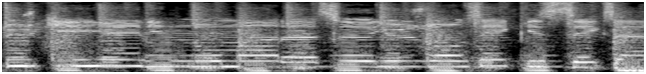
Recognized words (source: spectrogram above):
Türkiye'nin numarası. 118 80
